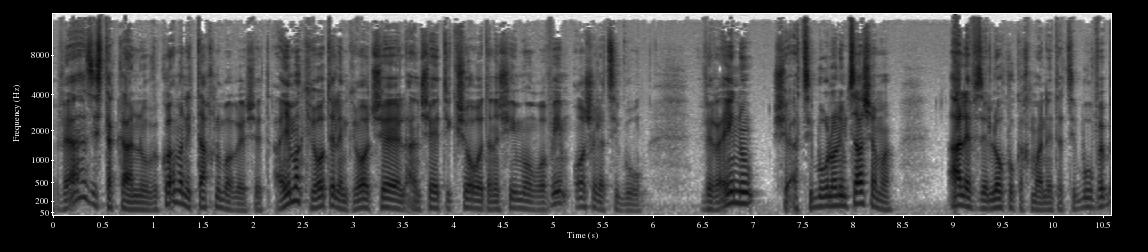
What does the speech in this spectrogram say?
ואז הסתכלנו, וכל הזמן ניתחנו ברשת, האם הקריאות האלה הן קריאות של אנשי תקשורת, אנשים מעורבים, או של הציבור. וראינו שהציבור לא נמצא שם. א', זה לא כל כך מעניין את הציבור, וב',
